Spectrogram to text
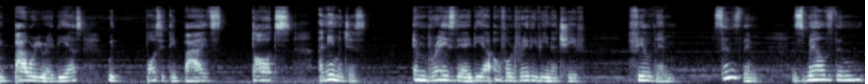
Empower your ideas with positive vibes, thoughts, and images. Embrace the idea of already being achieved. Feel them, sense them, smells them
